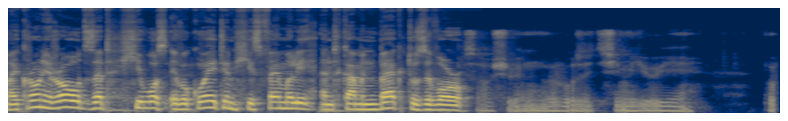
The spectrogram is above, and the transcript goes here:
My crony wrote that he was evacuating his family and coming back to the war. The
